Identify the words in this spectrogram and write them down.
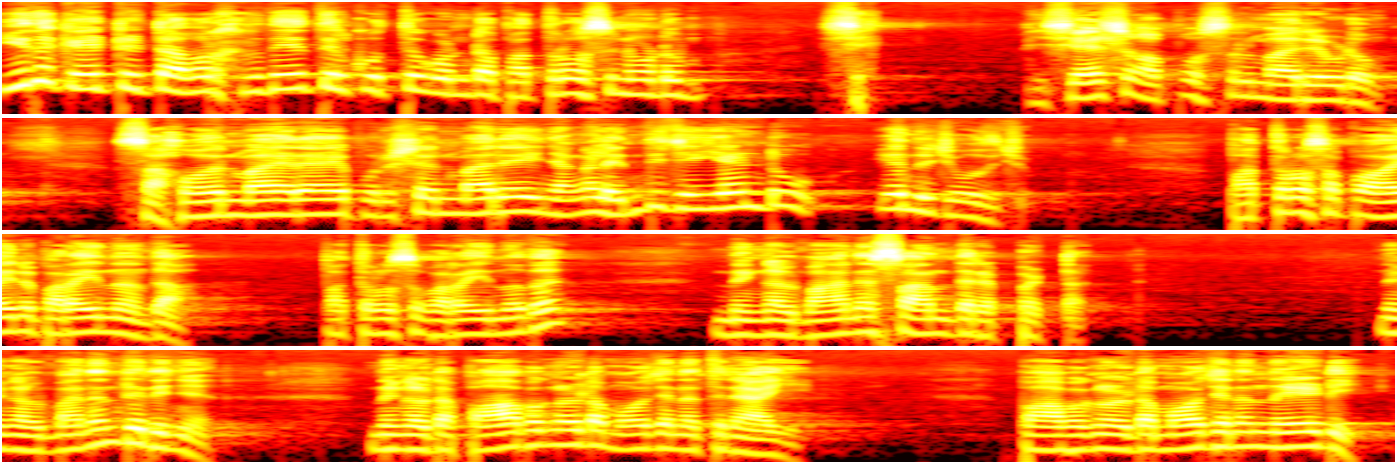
ഇത് കേട്ടിട്ട് അവർ ഹൃദയത്തിൽ കുത്തുകൊണ്ട് പത്രോസിനോടും ശേഷം അപ്പോസ്റ്റന്മാരോടും സഹോദരന്മാരായ പുരുഷന്മാരെ ഞങ്ങൾ എന്ത് ചെയ്യേണ്ടു എന്ന് ചോദിച്ചു. പത്രോസ് അപ്പോൾ അതിന് പറയുന്നത് എന്താ? പത്രോസ് പറയുന്നത് നിങ്ങൾ മാനസാന്തരപ്പെട്ട് നിങ്ങൾ മനം തിരിഞ്ഞ് നിങ്ങളുടെ പാപങ്ങളുടെ മോചനത്തിനായി പാപങ്ങളുടെ മോചനം നേടി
